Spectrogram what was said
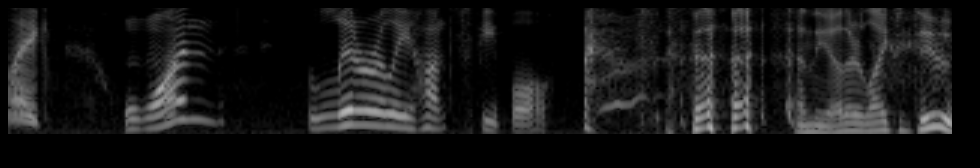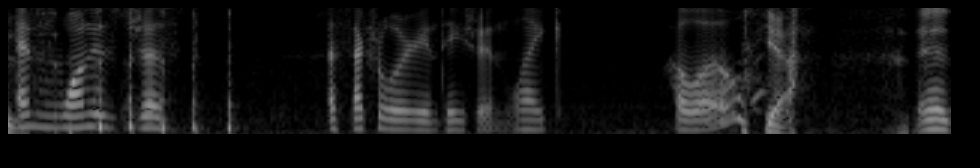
like, one literally hunts people, and the other likes dudes. and one is just a sexual orientation. Like, hello? Yeah. And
